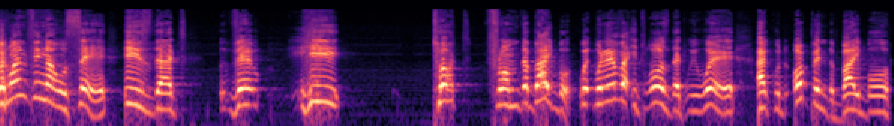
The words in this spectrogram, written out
But one thing I will say is that there, he taught from the Bible. Wherever it was that we were, I could open the Bible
